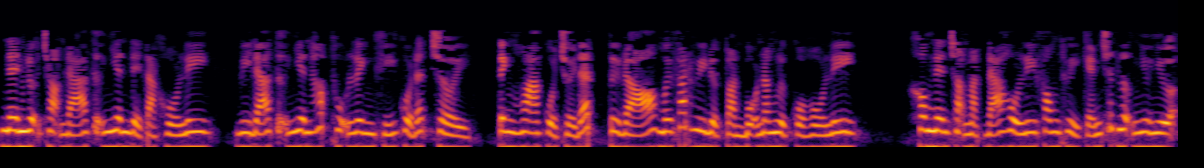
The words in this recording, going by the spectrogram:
Nên lựa chọn đá tự nhiên để tạc hồ ly, vì đá tự nhiên hấp thụ linh khí của đất trời, tinh hoa của trời đất, từ đó mới phát huy được toàn bộ năng lực của hồ ly. Không nên chọn mặt đá hồ ly phong thủy kém chất lượng như nhựa,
